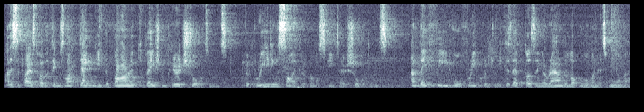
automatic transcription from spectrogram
And this applies to other things like dengue. The viral incubation period shortens, the breeding cycle of the mosquito shortens, and they feed more frequently because they're buzzing around a lot more when it's warmer.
